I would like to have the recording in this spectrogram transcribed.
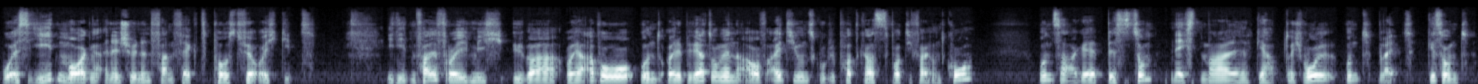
wo es jeden Morgen einen schönen Fun Fact Post für euch gibt. In jedem Fall freue ich mich über euer Abo und eure Bewertungen auf iTunes, Google Podcasts, Spotify und Co. und sage bis zum nächsten Mal. Gehabt euch wohl und bleibt gesund.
